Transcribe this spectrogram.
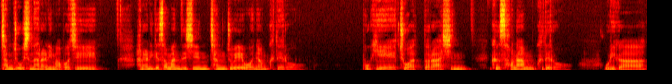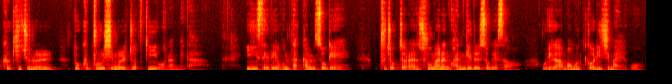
참 좋으신 하나님 아버지, 하나님께서 만드신 창조의 원형 그대로 보기에 좋았더라 하신 그 선함 그대로 우리가 그 기준을 또 그 부르심을 쫓기 원합니다. 이 세대의 혼탁함 속에 부적절한 수많은 관계들 속에서 우리가 머뭇거리지 말고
